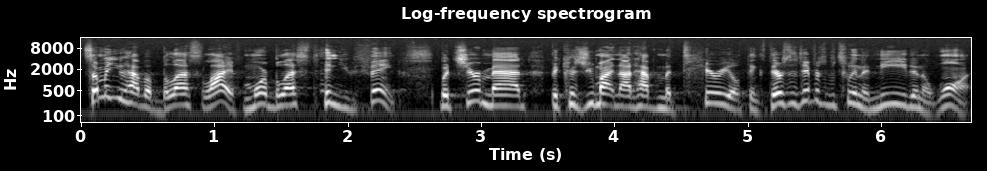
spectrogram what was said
Some of you have a blessed life, more blessed than you think, but you're mad because you might not have material things. There's a difference between a need and a want.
